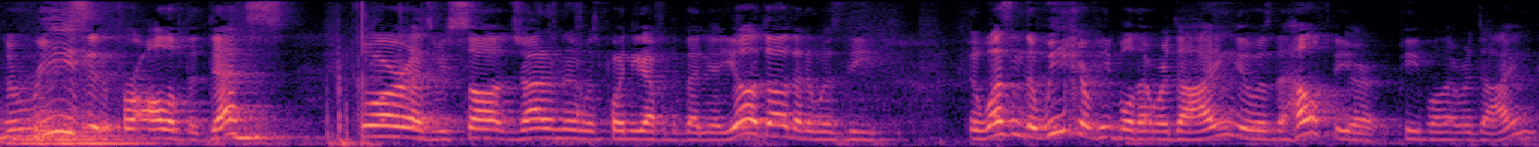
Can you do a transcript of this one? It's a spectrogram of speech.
the reason for all of the deaths. Or as we saw, Jonathan was pointing out for the Ben Yoda that it was the it wasn't the weaker people that were dying, it was the healthier people that were dying.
